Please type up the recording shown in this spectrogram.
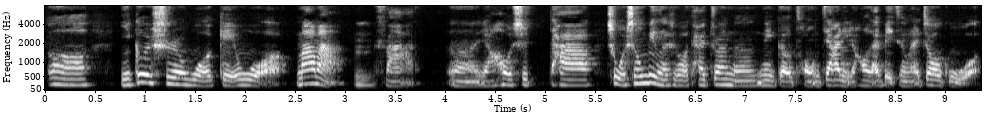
呃，一个是我给我妈妈嗯发，嗯、然后是他是我生病的时候，他专门那个从家里然后来北京来照顾我，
